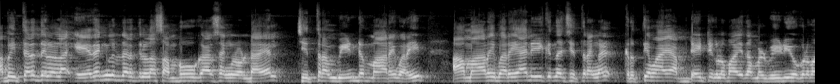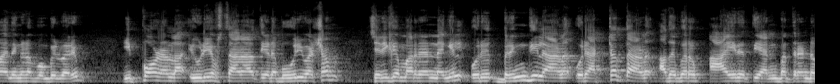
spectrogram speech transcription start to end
അപ്പോൾ ഇത്തരത്തിലുള്ള ഏതെങ്കിലും തരത്തിലുള്ള സംഭവവികാസങ്ങൾ ഉണ്ടായാൽ ചിത്രം വീണ്ടും മാറി മറിയും. ആ മാറി മറിയാനിരിക്കുന്ന ചിത്രങ്ങൾ കൃത്യമായ അപ്ഡേറ്റുകളുമായി നമ്മൾ വീഡിയോകളുമായി നിങ്ങളുടെ മുമ്പിൽ വരും. ഇപ്പോഴുള്ള യു ഡി എഫ് സ്ഥാനാർത്ഥിയുടെ ഭൂരിപക്ഷം ശരിക്കും പറഞ്ഞിട്ടുണ്ടെങ്കിൽ ഒരു ബ്രിങ്കിലാണ് ഒരു അറ്റത്താണ് അത് വെറും ആയിരത്തി അൻപത്തിരണ്ട്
